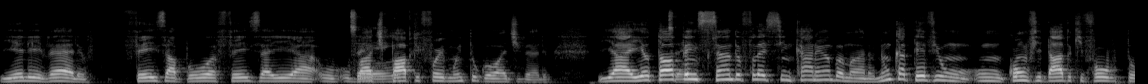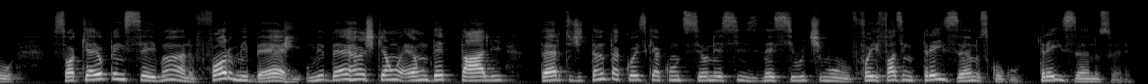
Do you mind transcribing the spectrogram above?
e ele, velho, fez a boa, fez aí a- o, o Sim. bate-papo e foi muito God, velho. E aí eu tava Sempre. pensando, eu falei assim, caramba, mano, nunca teve um, um convidado que voltou. Só que aí eu pensei, mano, fora o MIBR, o MIBR eu acho que é um, é um detalhe perto de tanta coisa que aconteceu nesse, nesse último. Foi fazem três anos, Kogu. Três anos, velho.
